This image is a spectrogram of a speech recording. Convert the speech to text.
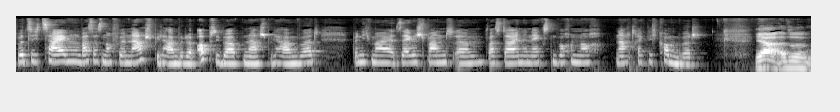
wird sich zeigen, was das noch für ein Nachspiel haben würde, ob es überhaupt ein Nachspiel haben wird. Bin ich mal sehr gespannt, ähm, was da in den nächsten Wochen noch nachträglich kommen wird. Ja, also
